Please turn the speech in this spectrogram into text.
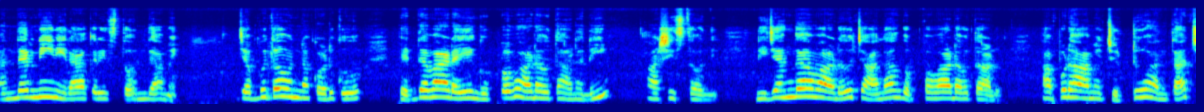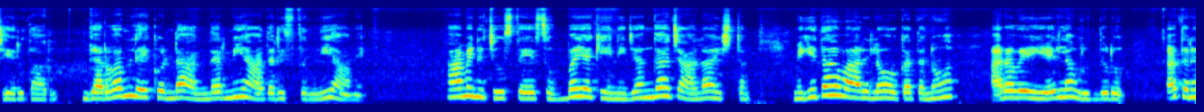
అందరినీ నిరాకరిస్తోంది ఆమె జబ్బుతో ఉన్న కొడుకు పెద్దవాడై గొప్పవాడవుతాడని ఆశిస్తోంది. నిజంగా వాడు చాలా గొప్పవాడవుతాడు. అప్పుడు ఆమె చుట్టూ అంతా చేరుతారు. గర్వం లేకుండా అందరినీ ఆదరిస్తుంది ఆమె. ఆమెను చూస్తే సుబ్బయ్యకి నిజంగా చాలా ఇష్టం. మిగతా వారిలో ఒకతను అరవై ఏళ్ళ వృద్ధుడు. అతను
